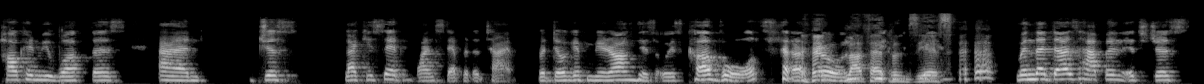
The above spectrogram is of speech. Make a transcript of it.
How can we work this? And just like you said, one step at a time. But don't get me wrong, there's always curveballs that are thrown. Life happens, yes. when that does happen, it's just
